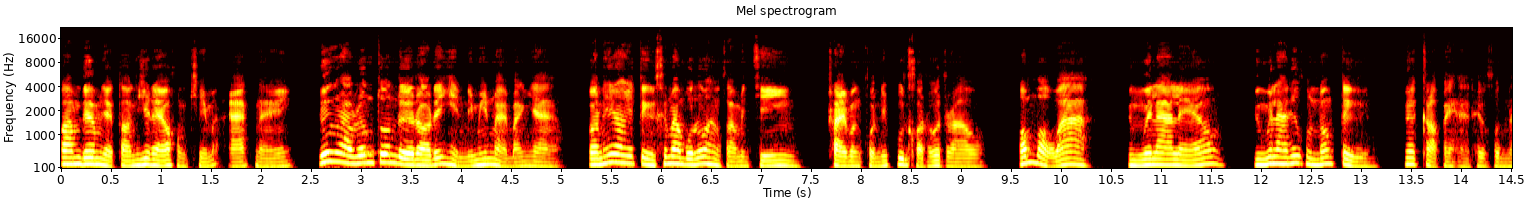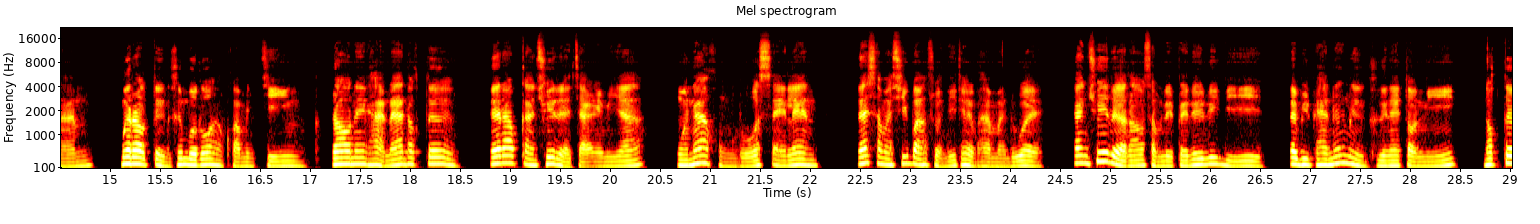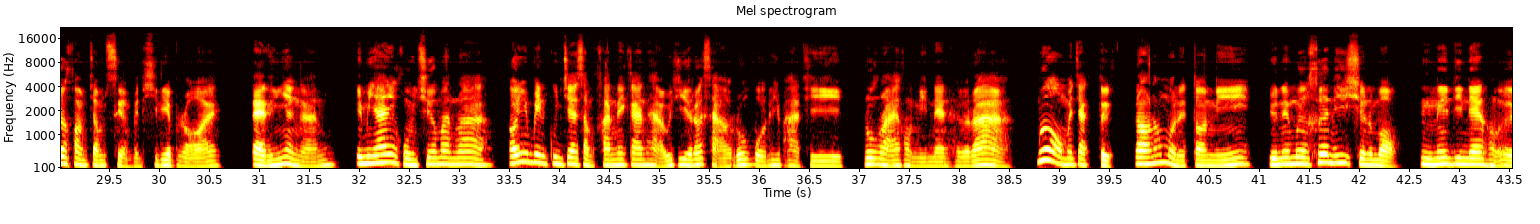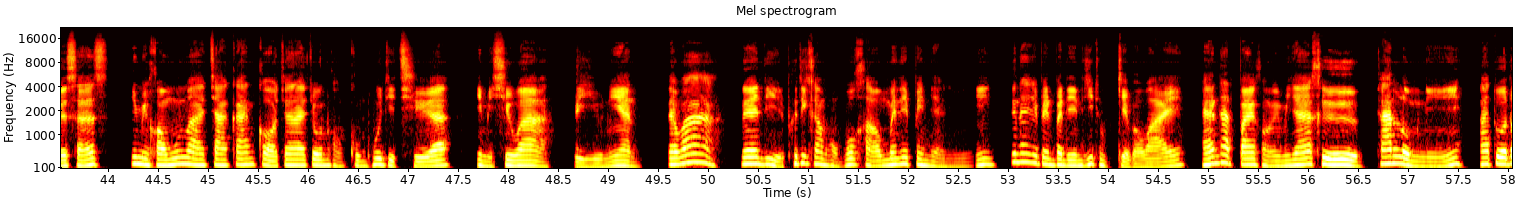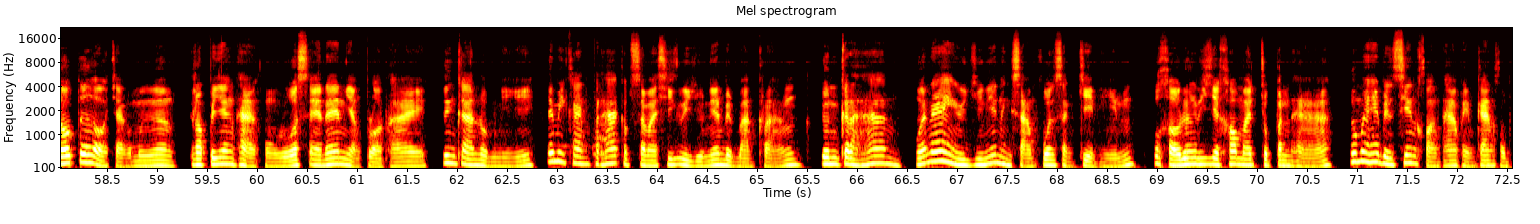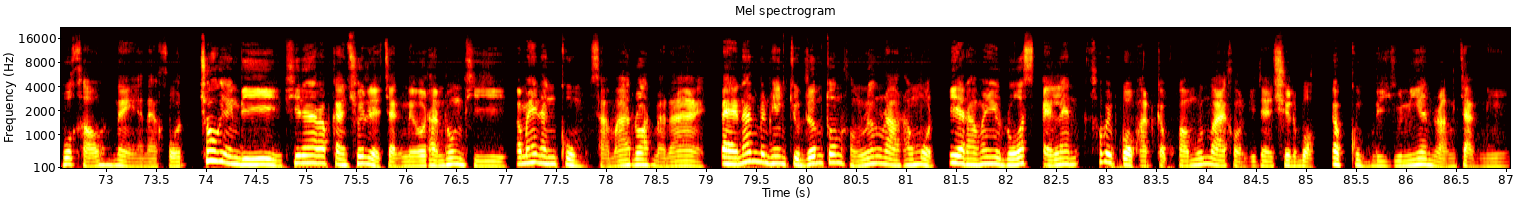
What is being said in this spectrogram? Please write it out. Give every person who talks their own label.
Speaker 1: ความเดิมจากตอนที่แล้วของเคมอาร์คไนเรื่องราวเริ่มต้นโดยเราได้เห็นนิมิตหมายบางอย่างก่อนที่เราจะตื่นขึ้นมาบนโลกแห่งความเป็นจริง ใครบางคนที่พูดขอโทษเรา พร้อมบอกว่าถึงเวลาแล้ว ถึงเวลาที่คุณต้องตื่น เพื่อกลับไปหาเธอคนนั้น เมื่อเราตื่นขึ้นบนโลกแห่งความเป็นจริง เราในฐานะด็อกเตอร์ได้รับการช่วยเหลือจากเอมิยะหัวหน้าของโรสไอแลนด์และสมาชิกบางส่วนที่เธอพามาด้วย การช่วยเหลือเราสำเร็จไปได้ด้วยดี แต่ผิดแผนเรื่องหนึ่งคือในตอนนี้ ด็อกเตอร์ความจำเสื่อมเป็นที่เรียบร้อย แต่ถึงอย่างนั้นเอมิยะยังคงเชื่อมั่นว่าเขายังเป็นกุญแจสำคัญในการหาวิธีรักษาโรคโอทิพาธีโรคร้ายของดินแดนเฮรา เมื่อออกมาจากตึกเราทั้งหมดในตอนนี้ อยู่ในเมืองเคลื่อนที่เชนบอกหนึ่งในดินแดนของเออร์ซัสที่มีความวุ่นวายจากการก่อจราจรของกลุ่มผู้ติดเชื้อ ที่มีชื่อว่า Reunion แต่ว่า ในอดีตพฤติกรรมของพวกเขาไม่ได้เป็นอย่างนี้ ซึ่งน่าจะเป็นประเด็นที่ถูกเก็บเอาไว้ แผนถัดไปของเอมิยะคือ การหลบหนีพาตัวด็อกเตอร์ออกจากเมืองกลับไปยังฐานของโรสแอเรนอย่างปลอดภัย ซึ่งการหลบหนีได้มีการประทะกับสมาชิกรียูเนียนเป็นบางครั้ง จนกระทั่งหัวหน้าแห่งรียูเนียนถึง3คนสังเกตเห็น วกเขาเรื่องที่จะเข้ามาจบปัญหา เพื่อไม่ให้เป็นเสี้ยนขวางทางแผนการของพวกเขาในอนาคต โชคยังดีที่ได้รับการช่วยเหลือจากเนโอทันท่วงทีทำให้ทั้งกลุ่มสามารถรอดมาได้ แต่นั่นเป็นเพียงจุดเริ่มต้นของเรื่องราวทั้งหมด ที่จะทำให้โรสไอแลนด์เข้าไปพัวพันกับความวุ่นวายของดินแดนเชอร์บอกกับกลุ่มรียูเนียนหลังจากนี้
